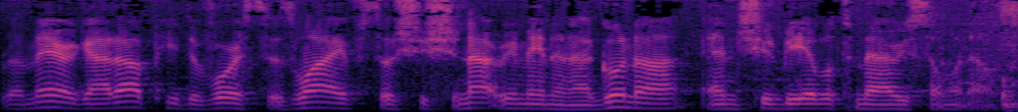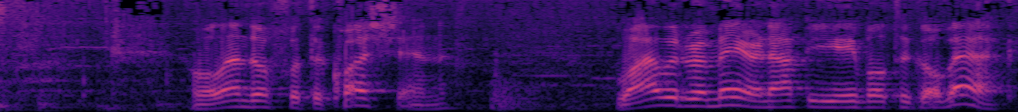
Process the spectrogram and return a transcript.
Rameir got up, he divorced his wife, so she should not remain in Aguna, and she'd be able to marry someone else. And we'll end off with the question, why would Rameir not be able to go back?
